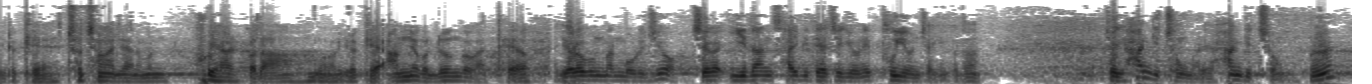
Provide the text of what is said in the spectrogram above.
이렇게 초청하지 않으면 후회할 거다 뭐 이렇게 압력을 넣은 것 같아요. 여러분만 모르죠? 제가 이단 사이비 대책위원회 부위원장이거든. 저기 한기총 말이에요. 한기총. 응?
